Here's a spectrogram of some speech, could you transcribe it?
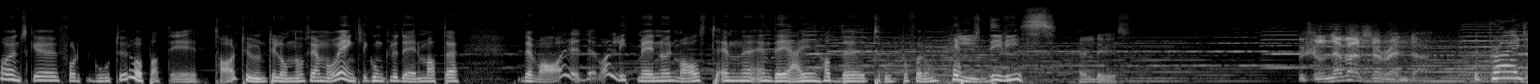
Og ønske folk god tur, og håpe at de tar turen til London. For jeg må jo egentlig konkludere med at det, det, var, det var litt mer normalt enn en det jeg hadde trodd på forhånd. Heldigvis. Heldigvis. We shall never surrender. The pride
